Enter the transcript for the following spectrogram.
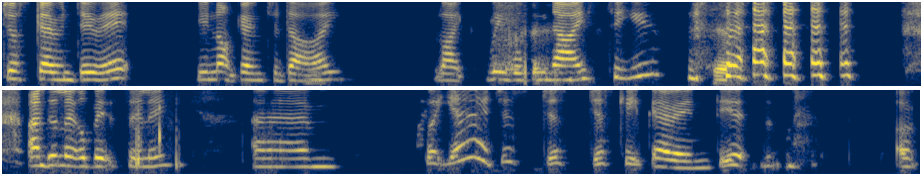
just go and do it. You're not going to die. Like we will be nice to you. Yeah. and a little bit silly. Um, but yeah just just just keep going. The, the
